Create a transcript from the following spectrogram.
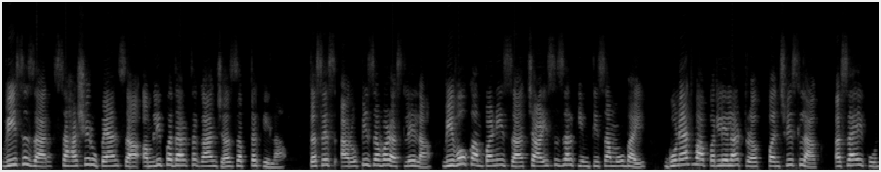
वीस हजार सहाशे रुपयांचा अंमली पदार्थ गांजा जप्त केला. तसेच आरोपी जवळ असलेला विवो कंपनीचा चाळीस हजार किमतीचा मोबाईल गुन्ह्यात वापरलेला ट्रक पंचवीस लाख असा एकूण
